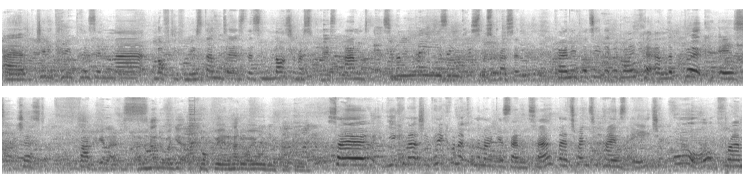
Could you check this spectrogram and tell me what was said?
uh, Jilly Cooper's in there, Lofty from EastEnders, there's lots of recipes and it's an amazing Christmas present for anybody that would like it and the book is just fabulous. And how do I get a copy and how do I order a copy? So actually pick one up from the Maggie Centre. They're twenty pounds each, or from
